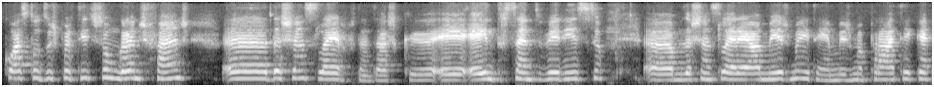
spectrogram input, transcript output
quase todos os partidos são grandes fãs uh, da chanceler, portanto acho que é, é interessante ver isso, uh, mas a chanceler é a mesma e tem a mesma prática,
